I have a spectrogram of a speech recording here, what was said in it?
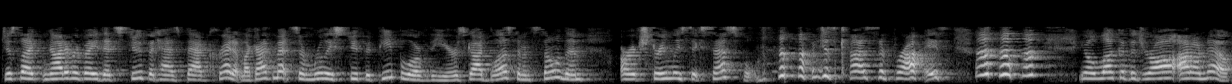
Just like not everybody that's stupid has bad credit. Like I've met some really stupid people over the years, God bless them, and some of them are extremely successful. I'm just kind of surprised. you know, luck of the draw, I don't know.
